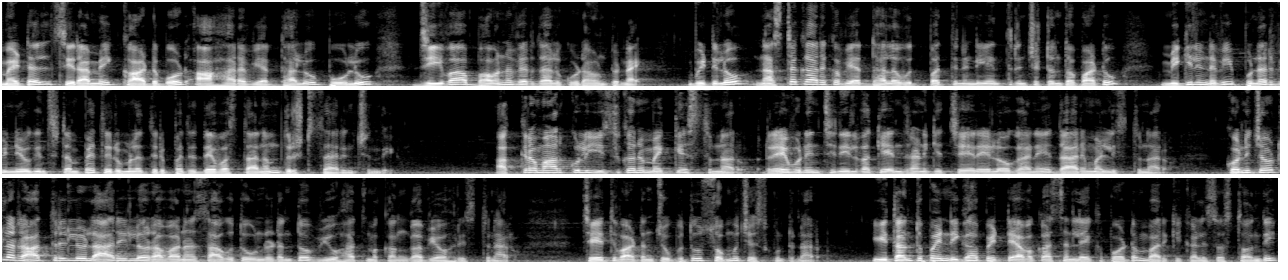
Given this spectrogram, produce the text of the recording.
మెటల్ సిరామిక్ కార్డుబోర్డ్ ఆహార వ్యర్థాలు పూలు జీవ భవన వ్యర్థాలు కూడా ఉంటున్నాయి. వీటిలో నష్టకారక వ్యర్థాల ఉత్పత్తిని నియంత్రించడంతో పాటు మిగిలినవి పునర్వినియోగించడంపై తిరుమల తిరుపతి దేవస్థానం దృష్టి సారించింది. అక్రమార్కులు ఇసుకను మెక్కేస్తున్నారు. రేవు నుంచి నిల్వ కేంద్రానికి చేరేలోగానే దారి మళ్ళిస్తున్నారు. కొన్ని చోట్ల రాత్రిళ్ళు లారీల్లో రవాణా సాగుతూ ఉండటంతో వ్యూహాత్మకంగా వ్యవహరిస్తున్నారు. చేతివాటం చూపుతూ సొమ్ము చేసుకుంటున్నారు. ఈ తంతుపై నిఘా పెట్టే అవకాశం లేకపోవడం వారికి కలిసొస్తోంది.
